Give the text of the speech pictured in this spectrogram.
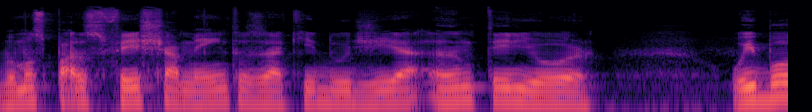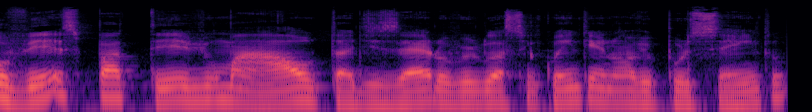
Vamos para os fechamentos aqui do dia anterior. O Ibovespa teve uma alta de 0,59%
